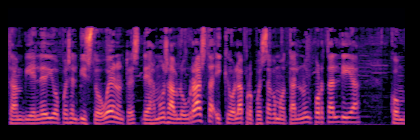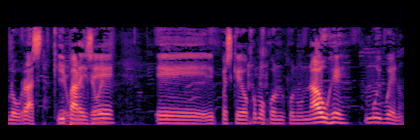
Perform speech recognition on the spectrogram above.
también le dio pues el visto bueno. Entonces dejamos a Blow Rasta y quedó la propuesta como tal, no importa el día, con Blow Rasta. Qué y bueno, parece bueno. eh, pues quedó como con, con un auge muy bueno.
